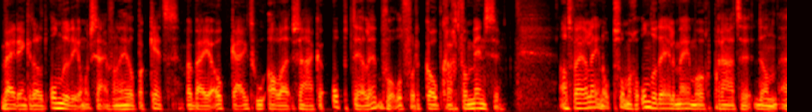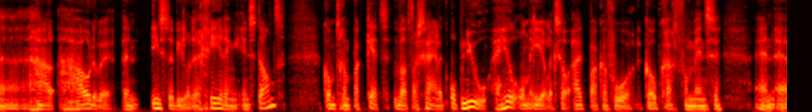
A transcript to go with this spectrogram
Wij denken dat het onderdeel moet zijn van een heel pakket... waarbij je ook kijkt hoe alle zaken optellen... bijvoorbeeld voor de koopkracht van mensen. Als wij alleen op sommige onderdelen mee mogen praten... dan eh, houden we een instabiele regering in stand. Komt er een pakket wat waarschijnlijk opnieuw heel oneerlijk zal uitpakken... voor de koopkracht van mensen en eh,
